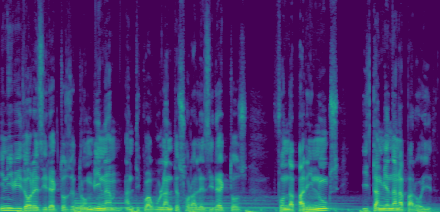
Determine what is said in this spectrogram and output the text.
inhibidores directos de trombina, anticoagulantes orales directos, fondaparinux y también danaparoid.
